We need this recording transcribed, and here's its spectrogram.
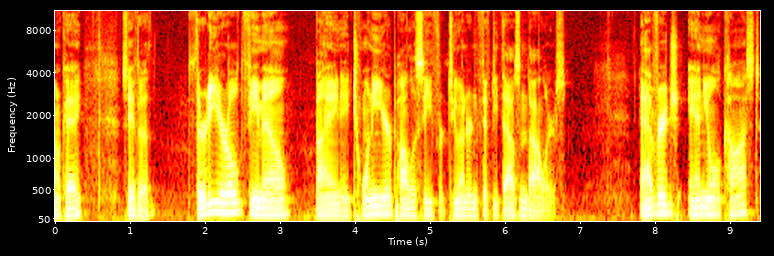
Okay. So you have a 30 year old female buying a 20 year policy for $250,000. Average annual cost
